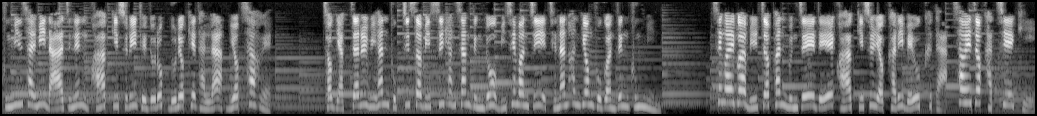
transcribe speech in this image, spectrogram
국민 삶이 나아지는 과학기술이 되도록 노력해달라며 사회. 적 약자를 위한 복지 서비스 향상 등도 미세먼지, 재난환경 보건 등 국민 생활과 밀접한 문제에 대해 과학기술 역할이 매우 크다. 사회적 가치의 기.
